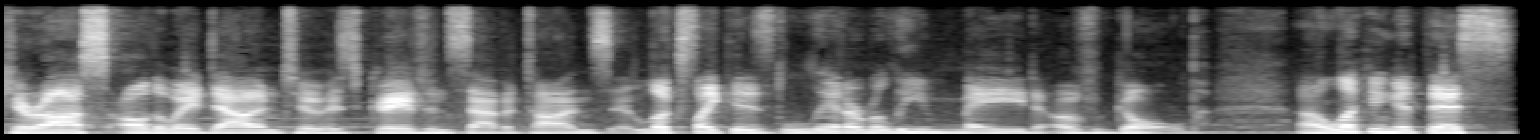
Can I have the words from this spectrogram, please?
Kiros all the way down to his greaves and sabatons. It looks like it is literally made of gold. Uh, looking at this,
